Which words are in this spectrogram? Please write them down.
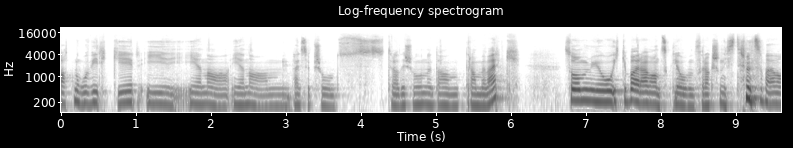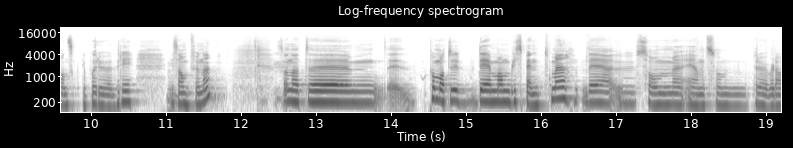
at noe virker i, i, en, annen, i en, annen, persepsjonstradisjon, et annet rammeverk. Som jo ikke bare er vanskelig overfor aksjonister, men som er vanskelig for øvrig i mm. samfunnet. Sånn at uh, på en måte det man blir spent med det, som en som prøver da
